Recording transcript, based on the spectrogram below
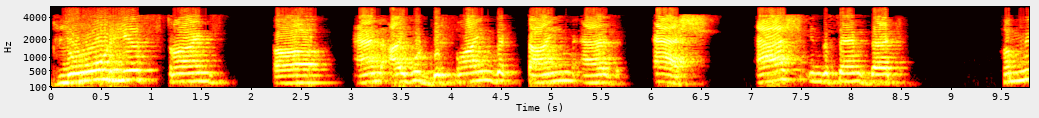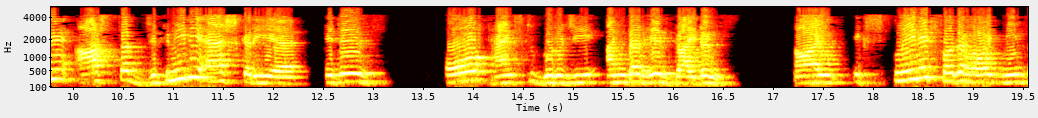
glorious times, uh, and I would define the time as ash. Ash in the sense that हमने आज तक जितनी भी ऐश करी है इट इज ऑल थैंक्स टू गुरु जी अंडर हिज गाइडेंस आई एक्सप्लेन इट फर्दर हाउ इट मीन्स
